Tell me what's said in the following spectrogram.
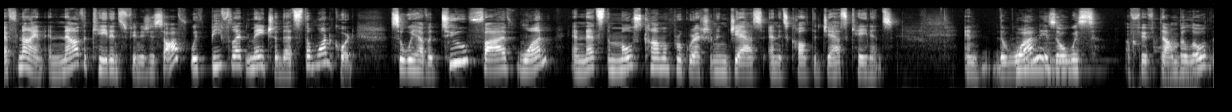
F9. And now the cadence finishes off with B flat major. That's the one chord. So we have a two, five, one, and that's the most common progression in jazz, and it's called the jazz cadence. And the one is always a fifth down below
